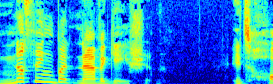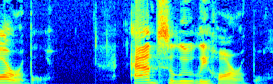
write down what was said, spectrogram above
nothing but navigation. It's horrible. Absolutely horrible.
